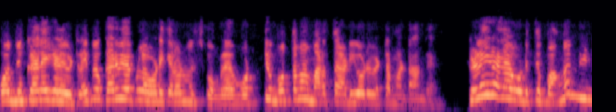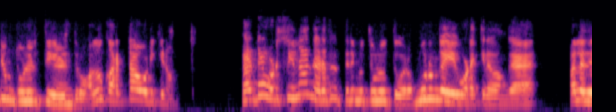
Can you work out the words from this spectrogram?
கொஞ்சம் கிளைகளை வெட்டலாம் இப்ப கருவேப்பிலை உடைக்கிறோம்னு வச்சுக்கோங்களேன் ஒட்டு மொத்தமா மரத்தை அடியோடு வெட்ட மாட்டாங்க. கிளைகளை உடைத்துப்பாங்க மீண்டும் துளிர்த்து எழுந்துரும். அதுவும் கரெக்டா ஒடிக்கணும் கரெக்டா உடைச்சீங்கன்னா அந்த இடத்துல திரும்பி துளிர்த்து வரும். முருங்கையை உடைக்கிறவங்க அல்லது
